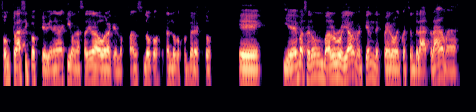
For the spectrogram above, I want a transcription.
son clásicos que vienen aquí, van a salir ahora, que los fans locos están locos por ver esto. Eh, y es, va a ser un Battle Royale, ¿me entiendes? Pero en cuestión de la trama,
